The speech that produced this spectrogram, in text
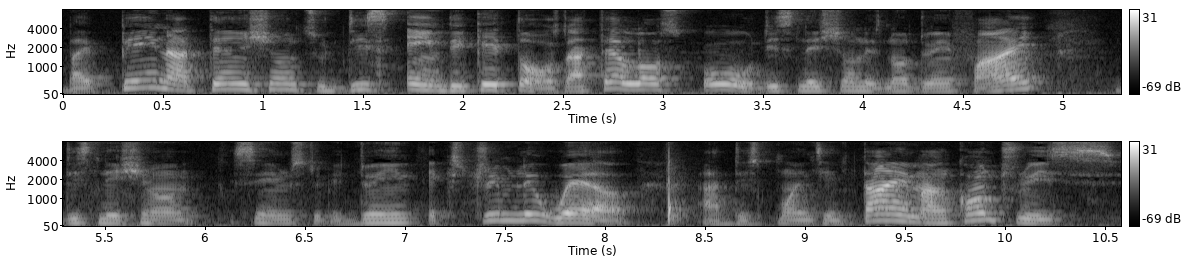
by paying attention to these indicators that tell us, oh, this nation is not doing fine. This nation seems to be doing extremely well at this point in time, and countries.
